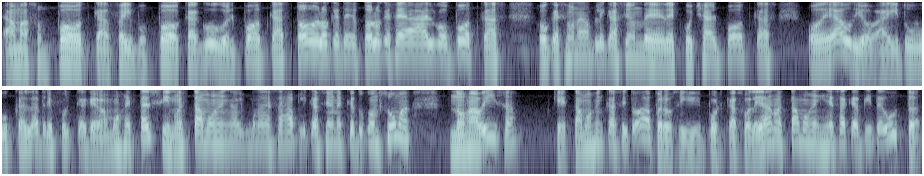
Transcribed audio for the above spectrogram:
Amazon Podcast, Facebook Podcast, Google Podcast, todo lo que todo lo que sea algo podcast o que sea una aplicación de, de, escuchar podcast o de audio, ahí tú buscas la trifulca que vamos a estar. Si no estamos en alguna de esas aplicaciones que tú consumas, nos avisa que estamos en casi todas, pero si por casualidad no estamos en esa que a ti te gusta,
